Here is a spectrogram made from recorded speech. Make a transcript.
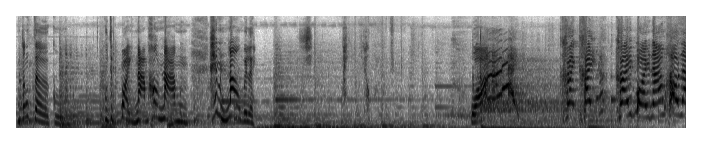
มึงต้องเจอกู กูจะปล่อยน้ำเข้านามึง ให้มันเน่าไปเลยว้ายใครใครใครปล่อยน้ำเข้านา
